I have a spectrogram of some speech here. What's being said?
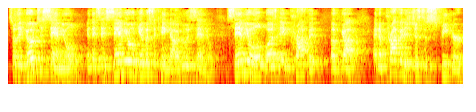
So they go to Samuel and they say, Samuel, give us a king. Now, who is Samuel? Samuel was a prophet of God. And a prophet is just a speaker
